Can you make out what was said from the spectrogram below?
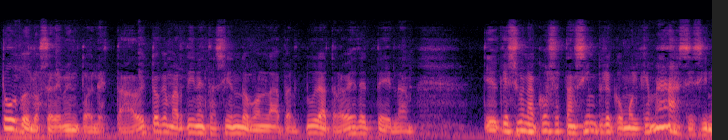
todos los elementos del Estado. Esto que Martín está haciendo con la apertura a través de Telam, que ser una cosa tan simple como el que más hace. Si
